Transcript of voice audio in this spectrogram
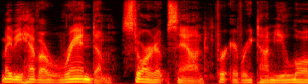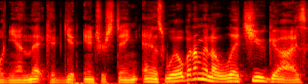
maybe have a random startup sound for every time you log in that could get interesting as well. But i'm going to let you guys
